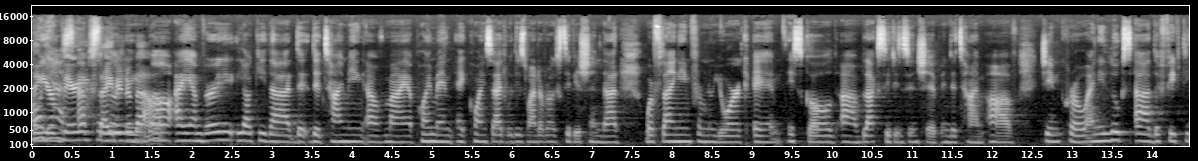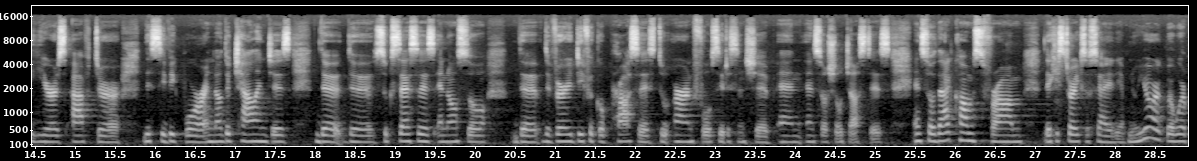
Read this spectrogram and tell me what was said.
that oh, you're yes, very absolutely. excited about? Well, I am very lucky that the, the timing of my appointment it coincide with this wonderful exhibition that we're flying in from New York. Um, it's called uh, Black Citizenship in the Time of Jim Crow, and it looks at the 50 years after the Civil War and all the challenges, the the successes, and also the the very difficult process to earn full citizenship and and social justice. And so that comes from from the Historic Society of New York, but we're,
